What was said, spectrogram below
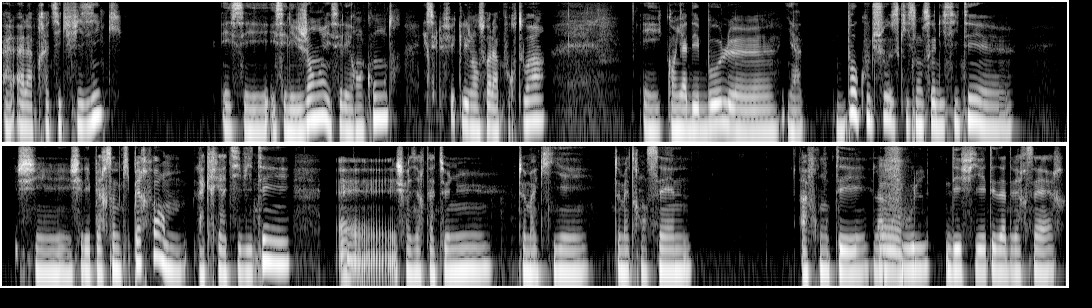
à, la pratique physique. Et c'est les gens, et c'est les rencontres, et c'est le fait que les gens soient là pour toi. Et quand il y a des balls, euh, il y a beaucoup de choses qui sont sollicitées. Euh, chez, chez les personnes qui performent. La créativité, euh, choisir ta tenue, te maquiller, te mettre en scène, affronter la mm. foule, défier tes adversaires.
